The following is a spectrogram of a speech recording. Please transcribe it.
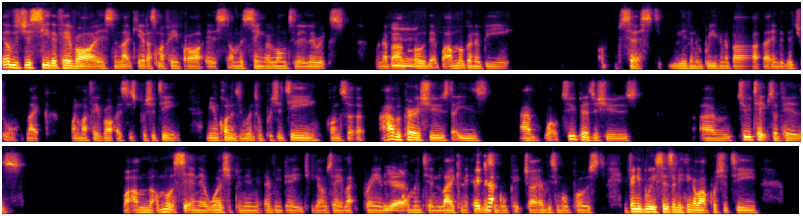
they'll just see their favorite artist and like, yeah, that's my favorite artist. I'm gonna sing along to their lyrics whenever Mm. I go there, but I'm not gonna be obsessed, living and breathing about that individual. Like one of my favorite artists is Pusha T. Me and Collins, we went to a Pusha T concert. I have a pair of shoes that he's. I have well two pairs of shoes, um, two tapes of his. But I'm not, I'm not sitting there worshiping him every day. Do you get what I'm saying? Like praying, Yeah. commenting, liking every ca- single picture, every single post. If anybody says anything about Pusha T,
